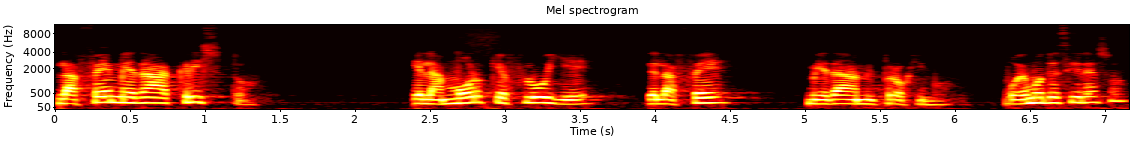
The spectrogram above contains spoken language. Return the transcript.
la fe me da a Cristo, el amor que fluye de la fe me da a mi prójimo? ¿Podemos decir eso?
